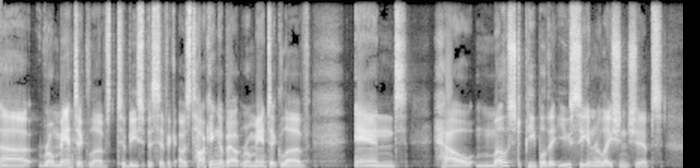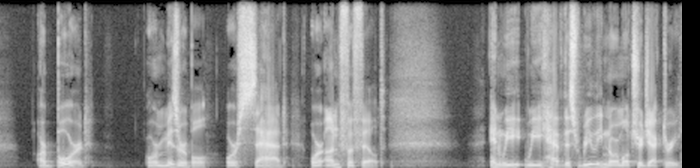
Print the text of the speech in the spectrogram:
uh, romantic love, to be specific. I was talking about romantic love and how most people that you see in relationships are bored or miserable or sad or unfulfilled. And we, we have this really normal trajectory.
